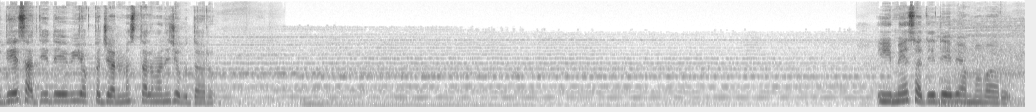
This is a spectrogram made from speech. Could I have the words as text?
ఇదే సతీదేవి యొక్క జన్మస్థలం అని చెబుతారు. ఈమె సతీదేవి అమ్మవారు.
